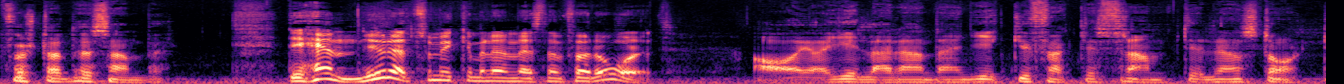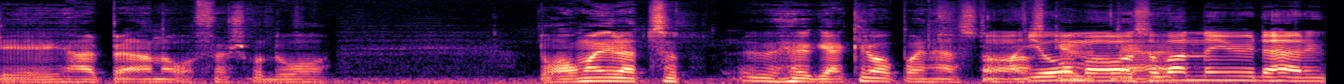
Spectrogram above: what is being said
Första december. Det hände ju rätt så mycket med den hästen förra året. Ja, jag gillar den. Den gick ju faktiskt fram till en start i Harper Hannovers och då, då har man ju rätt så höga krav på en häst Ja, jo, men och så vann han ju det här...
